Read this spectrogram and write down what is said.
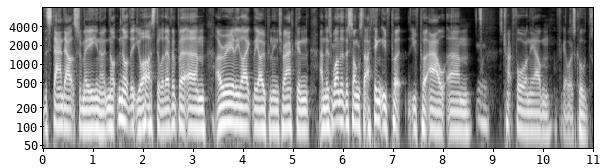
the standouts for me, you know, not not that you asked or whatever, but um, I really like the opening track, and and there's one of the songs that I think you've put you've put out. Um, it's track four on the album. I forget what it's called.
